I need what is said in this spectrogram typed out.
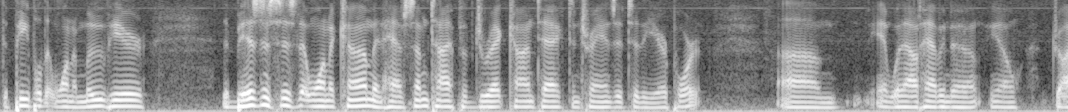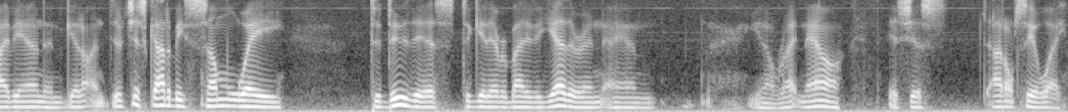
the people that want to move here, the businesses that want to come and have some type of direct contact and transit to the airport, um, and without having to, you know, drive in and get on. There's just got to be some way to do this to get everybody together, and and you know, right now, it's just I don't see a way.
